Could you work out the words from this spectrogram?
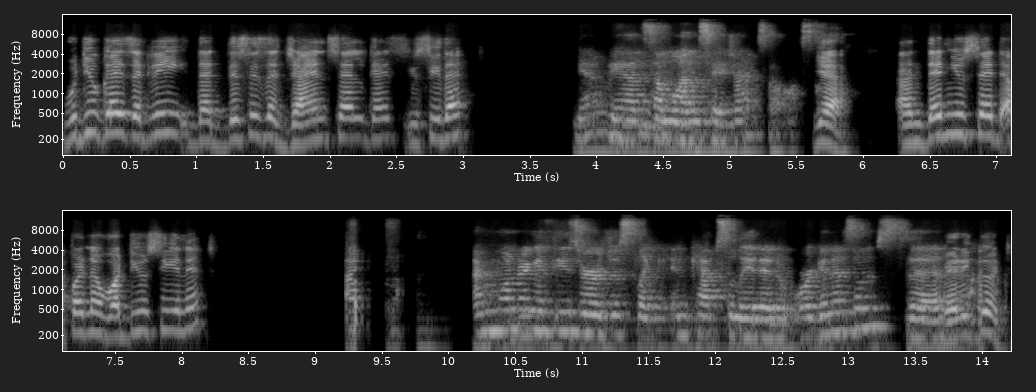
Would you guys agree that this is a giant cell, guys? You see that? Yeah, mm. we had someone say giant cells. Yeah. And then you said, Aparna, what do you see in it? I'm wondering if these are just like encapsulated organisms, the. Very good.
